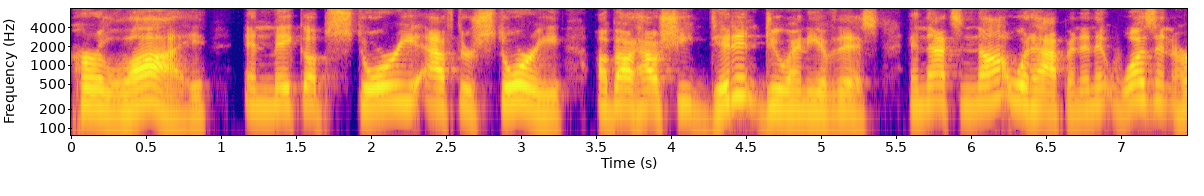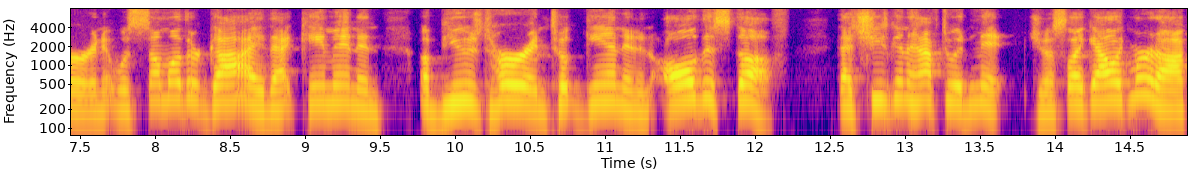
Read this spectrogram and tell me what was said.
her lie and make up story after story about how she didn't do any of this. And that's not what happened. And it wasn't her. And it was some other guy that came in and abused her and took Gannon and all this stuff that she's going to have to admit, just like Alec Murdaugh,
